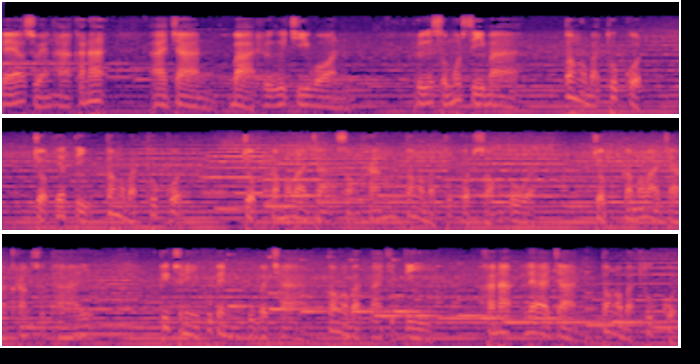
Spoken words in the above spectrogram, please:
แล้วแสวงหาคณะ อาจารย์ บาทหรือจีวร หรือสมมติสีมาต้องอบัตทุกกฎ จบยติต้องอบัตทุกกฎ จบกรรมวาจาสองครั้งต้องอบัตทุกกฎสองตัว จบกรรมวาจาครั้งสุดท้าย ภิกษุณีผู้เป็นอุปชาต้องอบัตปาจิตตีคณะและอาจารย์ต้องอบัติทุกกฎ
